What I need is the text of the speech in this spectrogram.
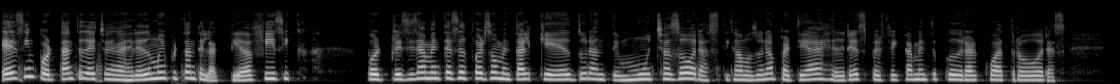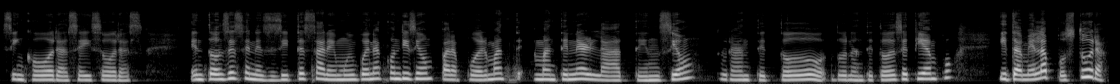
es importante, de hecho, en ajedrez es muy importante la actividad física por precisamente ese esfuerzo mental que es durante muchas horas. Digamos, una partida de ajedrez perfectamente puede durar cuatro horas cinco horas, seis horas. Entonces se necesita estar en muy buena condición para poder mantener la atención durante todo, durante todo ese tiempo y también la postura.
